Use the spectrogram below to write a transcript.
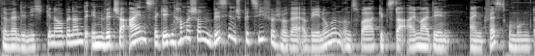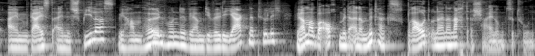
Da werden die nicht genau benannt. In Witcher 1 dagegen haben wir schon ein bisschen spezifischere Erwähnungen. Und zwar gibt es da einmal den ein Questrum um einem Geist eines Spielers. Wir haben Höllenhunde, wir haben die wilde Jagd natürlich. Wir haben aber auch mit einer Mittagsbraut und einer Nachterscheinung zu tun.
